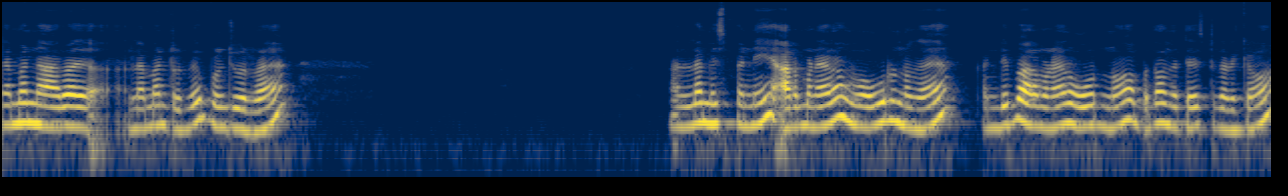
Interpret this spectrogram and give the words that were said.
லெமன் அரை லெமன் இருக்குது புளிஞ்சு விட்றேன். நல்லா மிக்ஸ் பண்ணி அரை மணி நேரம் ஊறணுங்க. கண்டிப்பாக அரை மணி நேரம் ஊறணும். அப்போ தான் அந்த டேஸ்ட் கிடைக்கும்.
